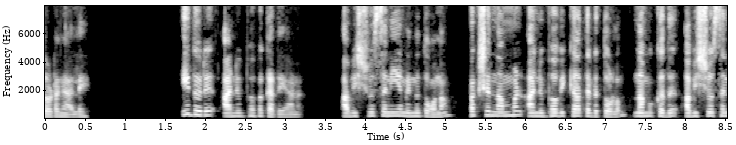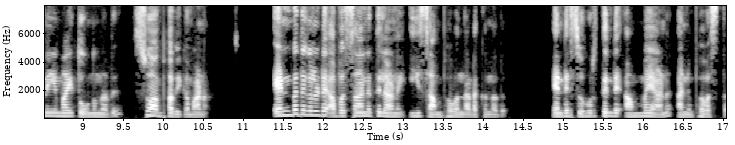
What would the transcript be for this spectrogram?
തുടങ്ങാല്ലേ ഇതൊരു അനുഭവ കഥയാണ് അവിശ്വസനീയമെന്ന് തോന്നാം പക്ഷെ നമ്മൾ അനുഭവിക്കാത്തിടത്തോളം നമുക്കത് അവിശ്വസനീയമായി തോന്നുന്നത് സ്വാഭാവികമാണ്. എൺപതുകളുടെ അവസാനത്തിലാണ് ഈ സംഭവം നടക്കുന്നത്. എന്റെ സുഹൃത്തിന്റെ അമ്മയാണ് അനുഭവസ്ഥ.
